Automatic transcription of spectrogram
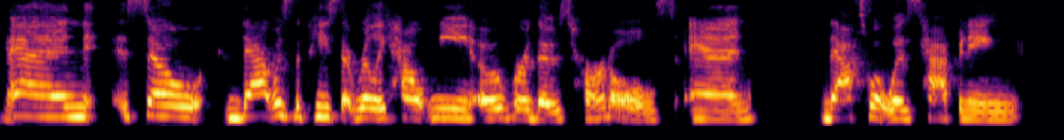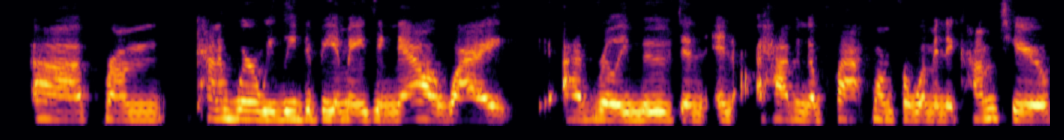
Yeah. And so that was the piece that really helped me over those hurdles. And that's what was happening uh, from kind of where we lead to be amazing now, why I've really moved and, and having a platform for women to come to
